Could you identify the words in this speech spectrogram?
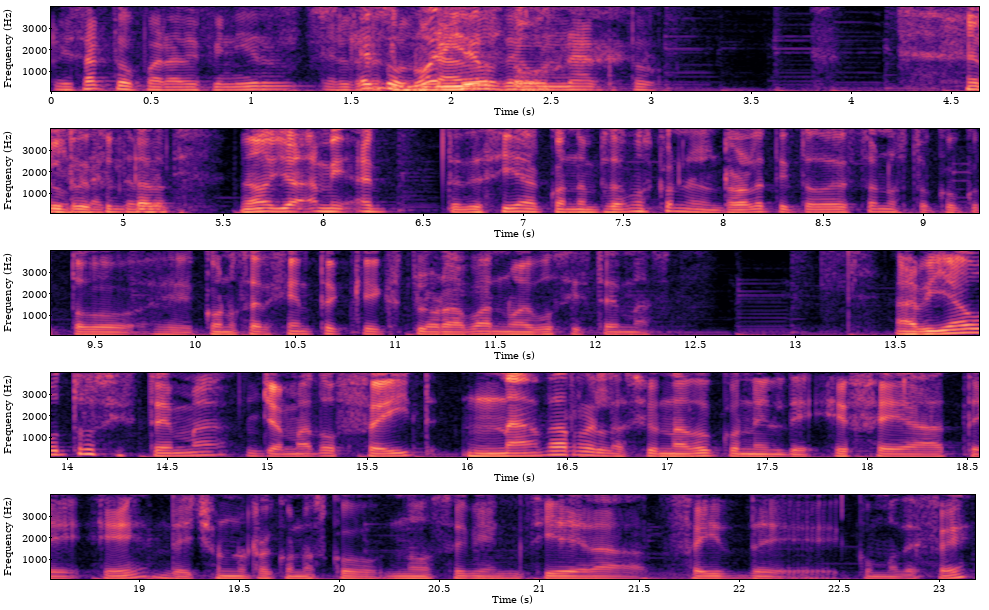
Exacto, para definir el Eso no resultado es de un acto. El resultado. No, yo a mí eh, te decía, cuando empezamos con el Enrollate y todo esto, nos tocó todo, eh, conocer gente que exploraba nuevos sistemas. Había otro sistema llamado Fate, nada relacionado con el de FATE. E. De hecho, no reconozco, no sé bien si era Fate de como de fe.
